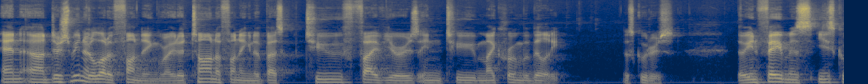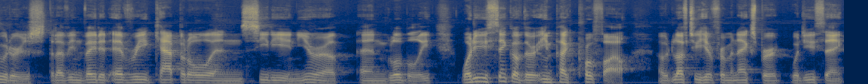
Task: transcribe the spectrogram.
And uh, there's been a lot of funding, right? A ton of funding in the past two, five years into micro mobility, the scooters. the infamous e-scooters that have invaded every capital and city in Europe and globally. What do you think of their impact profile? I would love to hear from an expert. What do you think?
